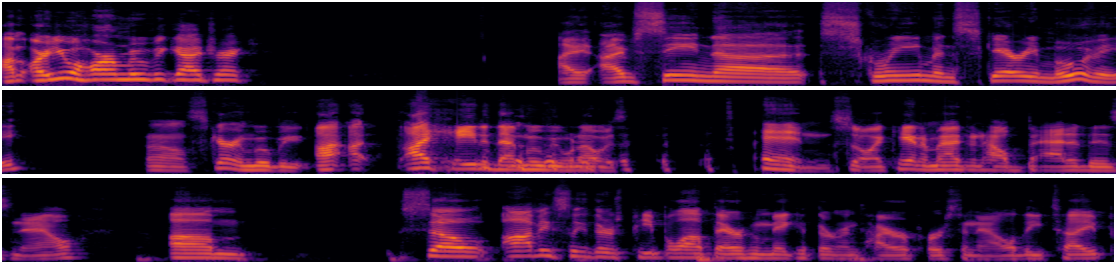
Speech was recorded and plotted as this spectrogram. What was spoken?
Um, are you a horror movie guy, Drake? I I've seen uh, Scream and Scary Movie. Oh, scary movie. I, I, I hated that movie when I was ten, so I can't imagine how bad it is now. Um, so obviously there's people out there who make it their entire personality type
